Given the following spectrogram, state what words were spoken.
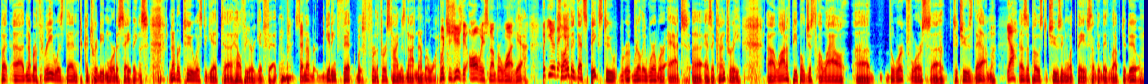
but uh, number three was then to contribute more to savings. Number two was to get uh, healthier, get fit. So number getting fit was for the first time is not number one. Which is usually always number one. Yeah. But, you know, the, So I think that speaks to r- really where we're at uh, as a country. Uh, a lot of people just allow uh, the workforce uh, to choose them, Yeah. as opposed to choosing what they something they'd love to do.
